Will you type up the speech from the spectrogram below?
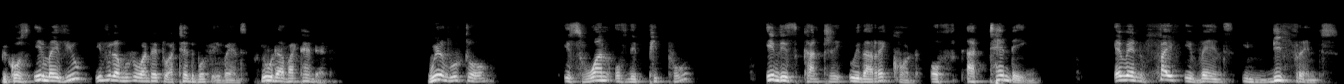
Because in my view, if William Ruto wanted to attend both events, he would have attended. William Ruto is one of the people in this country with a record of attending even five events in different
